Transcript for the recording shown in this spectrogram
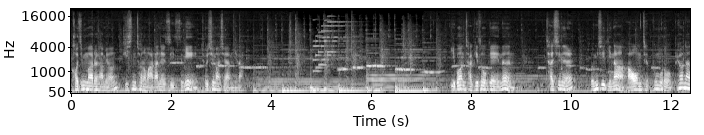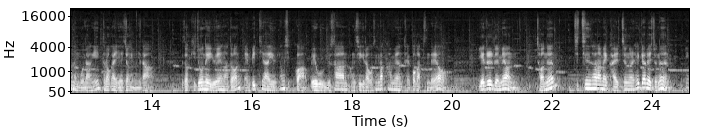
거짓말을 하면 귀신처럼 알아낼 수 있으니 조심하셔야 합니다. 이번 자기소개에는 자신을 음식이나 아홈 제품으로 표현하는 문항이 들어갈 예정입니다. 그래서 기존에 유행하던 MBTI 형식과 매우 유사한 방식이라고 생각하면 될 것 같은데요. 예를 들면 저는 지친 사람의 갈증을 해결해주는 이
